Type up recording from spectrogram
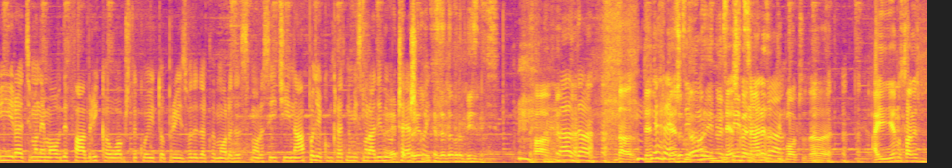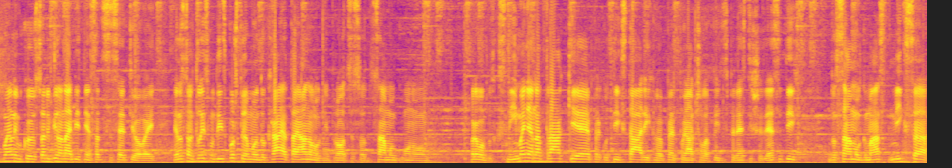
i recimo nema ovde fabrika uopšte koji to proizvode, dakle mora da mora se ići i napolje, konkretno mi smo radili u Eto Češkoj. prilika za dobar biznis. Pa, Pa da. Da, teš, teško. Dobra investicija. teško je narezati Da. ploču, da, da. A i jednu stvar nismo pomenuli koja je u stvari bila najbitnija, sad se setio, ovaj, jednostavno htjeli smo da ispoštujemo do kraja taj analogni proces od samog ono, prvog snimanja na trake, preko tih starih eh, pet pojačala iz 50-ih, 60-ih, do samog mas, miksa,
